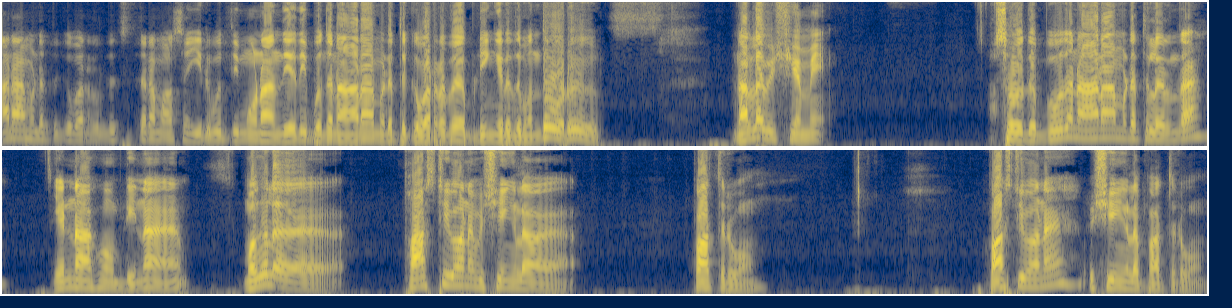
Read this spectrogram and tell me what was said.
ஆறாம் இடத்துக்கு வர்றது சித்திரை மாதம் இருபத்தி மூணாம் தேதி புதன் ஆறாம் இடத்துக்கு வர்றது அப்படிங்கிறது வந்து ஒரு நல்ல விஷயமே. ஸோ இது புதன் ஆறாம் இடத்துல இருந்தால் என்ன ஆகும் அப்படின்னா முதல்ல பாசிட்டிவான விஷயங்களை பார்த்துருவோம். பாசிட்டிவான விஷயங்களை பார்த்துருவோம்.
